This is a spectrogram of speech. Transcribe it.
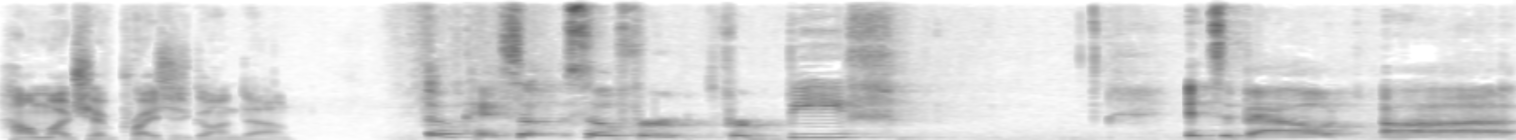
How much have prices gone down? Okay, so so for for beef, it's about uh,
